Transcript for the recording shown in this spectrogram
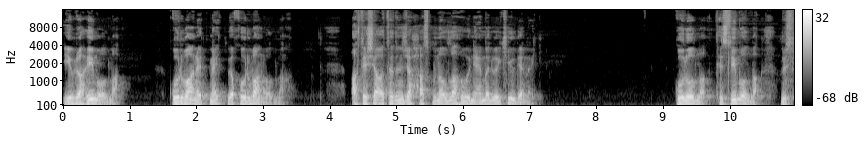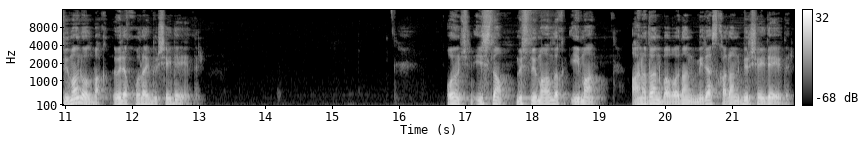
İbrahim olmak, kurban etmek ve kurban olmak. Ateşe atılınca hasbunallahu ve ni'mel vekil demek. Kul olmak, teslim olmak, Müslüman olmak öyle kolay bir şey değildir. Onun için İslam, Müslümanlık, iman, anadan babadan miras kalan bir şey değildir.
